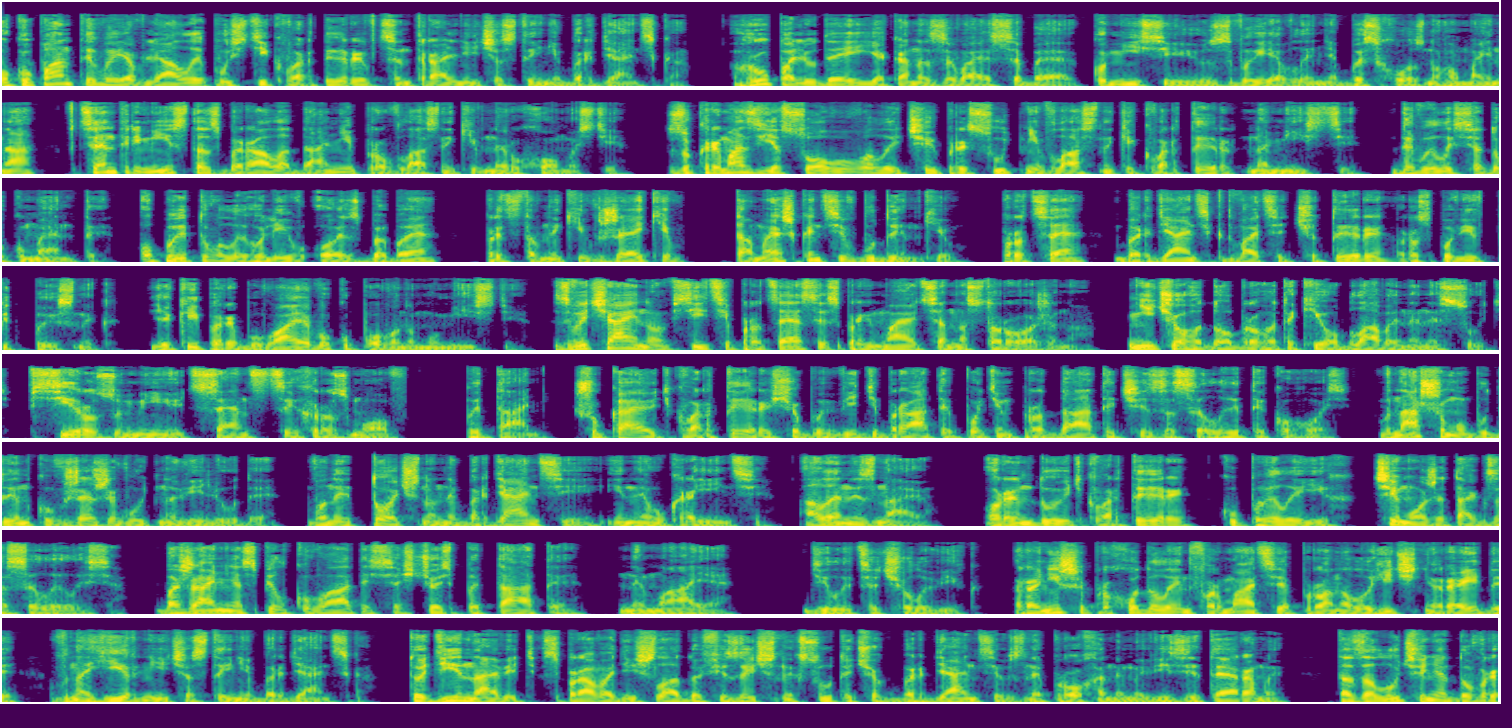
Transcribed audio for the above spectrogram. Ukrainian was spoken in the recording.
Окупанти виявляли пусті квартири в центральній частині Бердянська. Група людей, яка називає себе комісією з виявлення безхозного майна, в центрі міста збирала дані про власників нерухомості. Зокрема, з'ясовували, чи присутні власники квартир на місці, дивилися документи, опитували голів ОСББ, представників ЖЕКів та мешканців будинків. Про це Бердянськ 24 розповів підписник, який перебуває в окупованому місті. Звичайно, всі ці процеси сприймаються насторожено. Нічого доброго такі облави не несуть. Всі розуміють сенс цих розмов. Питань шукають квартири, щоб відібрати, потім продати чи заселити когось. В нашому будинку вже живуть нові люди. Вони точно не бердянці і не українці, але не знаю. Орендують квартири, купили їх, чи може так заселилися. Бажання спілкуватися, щось питати немає. Ділиться чоловік. Раніше проходила інформація про аналогічні рейди в нагірній частині Бердянська. Тоді навіть справа дійшла до фізичних сутичок бердянців з непроханими візитерами та залучення до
